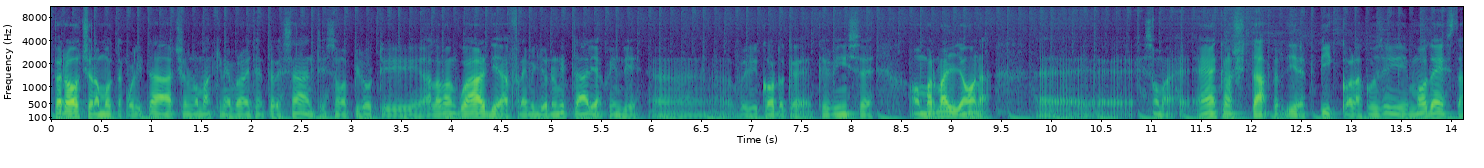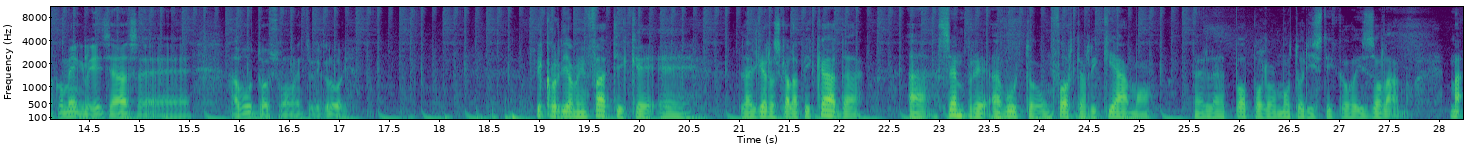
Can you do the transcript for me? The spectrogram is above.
però c'era molta qualità, c'erano macchine veramente interessanti, insomma piloti all'avanguardia, fra i migliori in Italia, quindi eh, vi ricordo che, che vinse Omar Magliona, eh, insomma è anche una città per dire piccola, così modesta come Iglesias, eh, ha avuto il suo momento di gloria. Ricordiamo infatti che eh, l'Alghero Scalapicada ha sempre avuto un forte richiamo nel popolo motoristico isolano, ma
